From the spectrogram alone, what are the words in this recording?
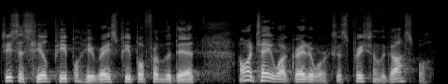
Jesus healed people, he raised people from the dead. I want to tell you what greater works is preaching the gospel.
